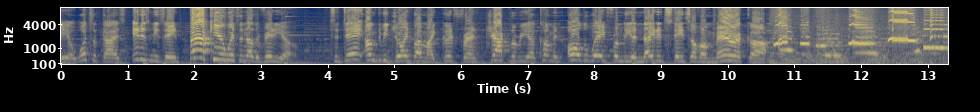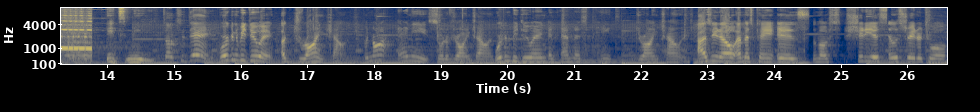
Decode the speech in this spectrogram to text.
Hey yo, what's up guys? It is me Zane back here with another video. Today I'm going to be joined by my good friend Jack Luria coming all the way from the United States of America. It's me. So today we're going to be doing a drawing challenge, but not any sort of drawing challenge. We're going to be doing an MS Paint drawing challenge. As you know, MS Paint is the most shittiest illustrator tool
